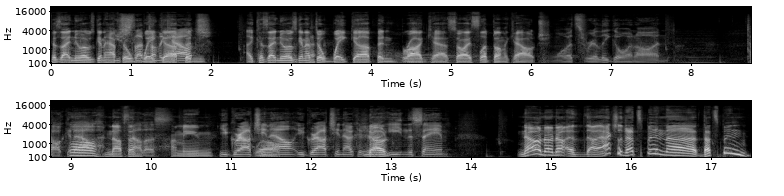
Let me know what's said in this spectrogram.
because I knew I was going to have You to slept wake on the up and because I knew I was to have to wake up and broadcast, so I slept on the couch. What's really going on? Talk it Oh, out. nothing. Tell us. I mean, You grouchy well- now? You grouchy now because you're No. not eating the same? no, no, no. uh, th- Actually, that's been uh, that's been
